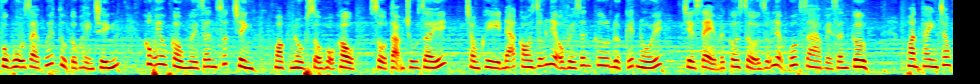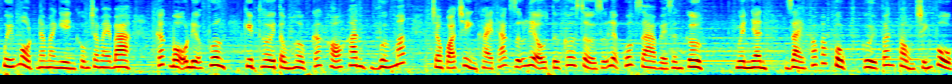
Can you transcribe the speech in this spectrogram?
phục vụ giải quyết thủ tục hành chính, không yêu cầu người dân xuất trình hoặc nộp sổ hộ khẩu, sổ tạm trú giấy, trong khi đã có dữ liệu về dân cư được kết nối, chia sẻ với cơ sở dữ liệu quốc gia về dân cư hoàn thành trong quý 1 năm 2023, các bộ địa phương kịp thời tổng hợp các khó khăn, vướng mắc trong quá trình khai thác dữ liệu từ cơ sở dữ liệu quốc gia về dân cư. Nguyên nhân, giải pháp khắc phục gửi văn phòng chính phủ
